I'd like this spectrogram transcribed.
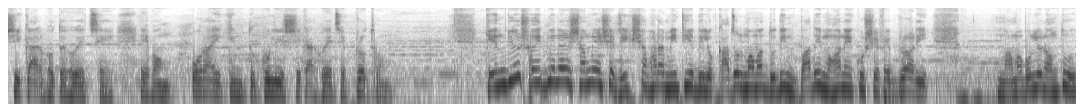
শিকার হতে হয়েছে এবং ওরাই কিন্তু গুলির শিকার হয়েছে প্রথম। কেন্দ্রীয় শহীদ মিনারের সামনে এসে রিক্সা ভাড়া মিটিয়ে দিল কাজল মামা দুদিন বাদে মহান একুশে ফেব্রুয়ারি। মামা বললেন, অন্তু,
